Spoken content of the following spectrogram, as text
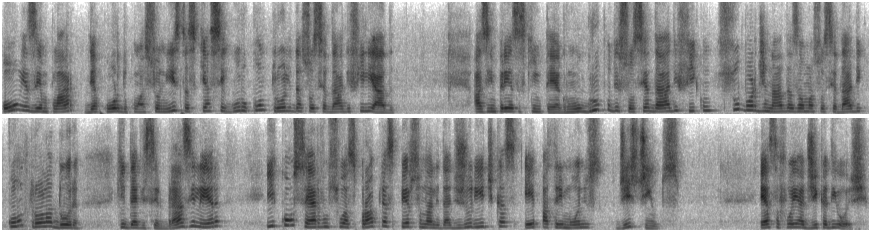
ou exemplar, de acordo com acionistas que assegura o controle da sociedade filiada. As empresas que integram o grupo de sociedade ficam subordinadas a uma sociedade controladora, que deve ser brasileira e conservam suas próprias personalidades jurídicas e patrimônios distintos. Essa foi a dica de hoje.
